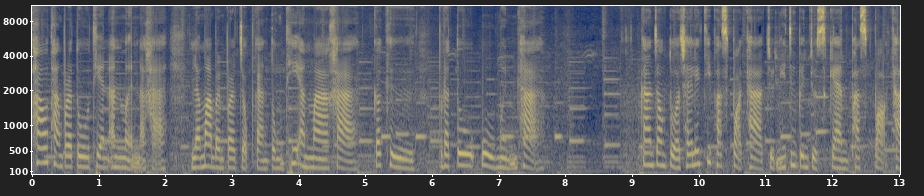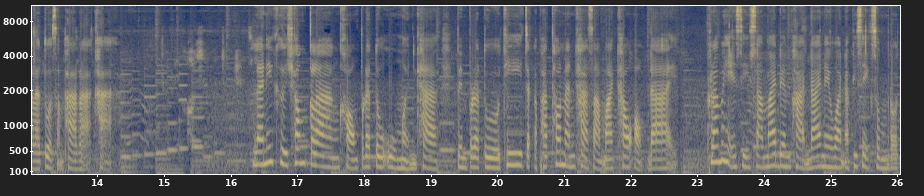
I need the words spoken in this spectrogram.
เข้าทางประตูเทียนอันเหมินนะคะ แล้วมาบรรประจบกันตรงที่อันมาค่ะ ก็คือประตูอู่เหมินค่ะ การจองตั๋วใช้เลขที่พาสปอร์ตค่ะ จุดนี้จึงเป็นจุดสแกนพาสปอร์ตค่ะ และตรวจสัมภาระค่ะ และนี่คือช่องกลางของประตูอู่เหมินค่ะ เป็นประตูที่จักรพรรดิเท่านั้นค่ะสามารถเข้าออกได้ พระมเหสีสามารถเดินผ่านได้ในวันอภิเษกสมรส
